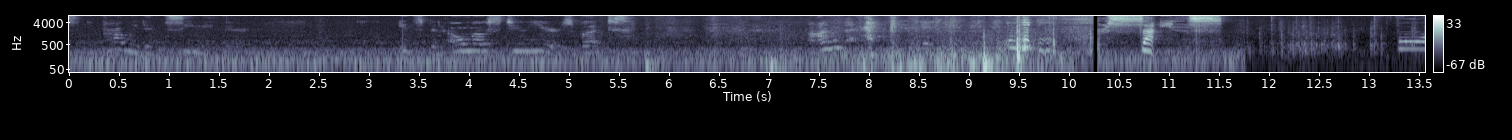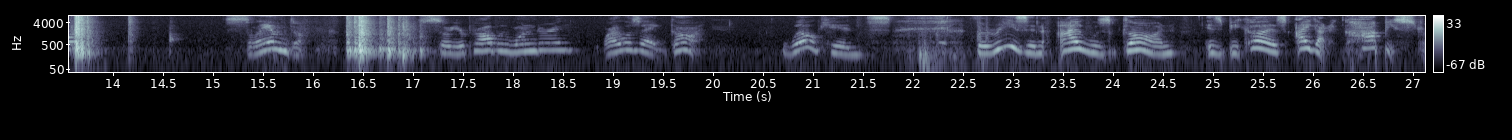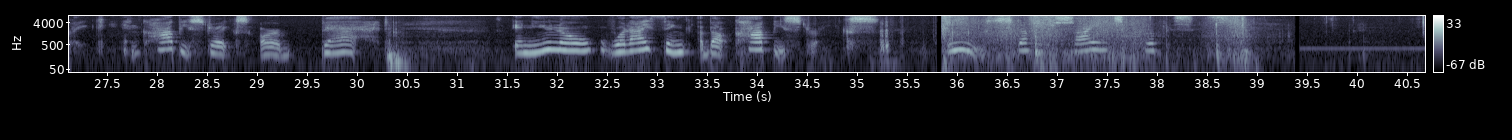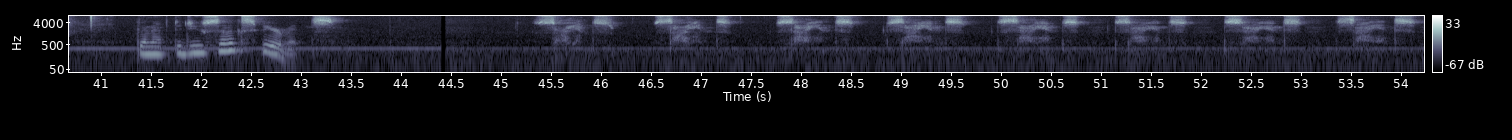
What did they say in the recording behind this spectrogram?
you probably didn't see me there. It's been almost two years, but I'm back. For Science. For slam dunk. So you're probably wondering, why was I gone? Well, kids, the reason I was gone is because I got a copy strike, and copy strikes are bad. And you know what I think about copy strikes. Ooh, stuff for science purposes. Gonna have to do some experiments. Science, science, science, science, science, science, science, science.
